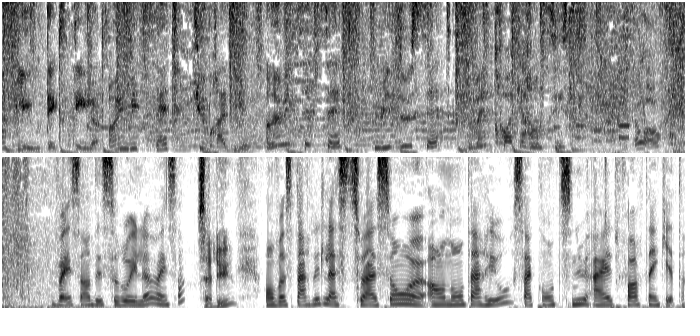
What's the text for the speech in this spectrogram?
Appelez ou textez le 187 Cube Radio 1877 827 2346. Vincent Dessureau est là, Vincent? Salut. On va se parler de la situation euh, en Ontario. Ça continue à être fort inquiétant.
